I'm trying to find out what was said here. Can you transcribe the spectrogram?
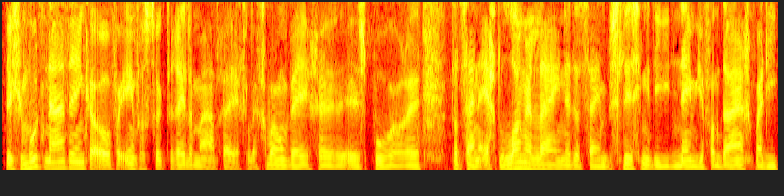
dus je moet nadenken over infrastructurele maatregelen. Gewoon wegen, uh, sporen. Dat zijn echt lange lijnen. Dat zijn beslissingen die neem je vandaag... maar die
